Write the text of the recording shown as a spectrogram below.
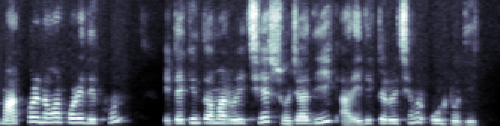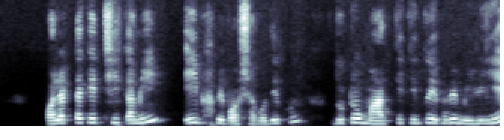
মার্ক করে নেওয়ার পরে দেখুন, এটা কিন্তু আমার রয়েছে সোজা দিক আর এদিকটা রয়েছে আমার উল্টো দিক। কলারটাকে ঠিক আমি এইভাবে বসাবো। দেখুন, দুটো মার্ককে কিন্তু এভাবে মিলিয়ে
